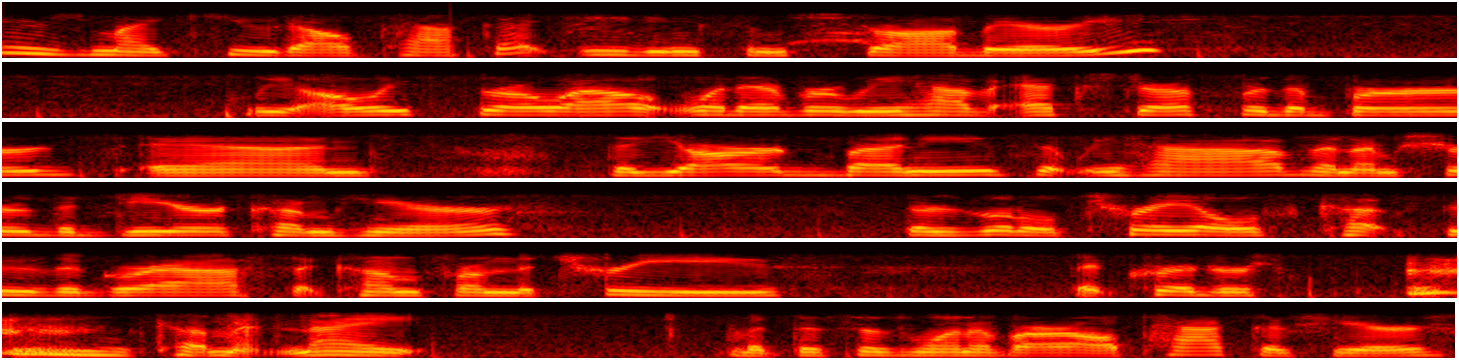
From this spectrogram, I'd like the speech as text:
Here's my cute alpaca eating some strawberries. We always throw out whatever we have extra for the birds and the yard bunnies that we have, and I'm sure the deer come here. There's little trails cut through the grass that come from the trees that critters come at night. But this is one of our alpacas here.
